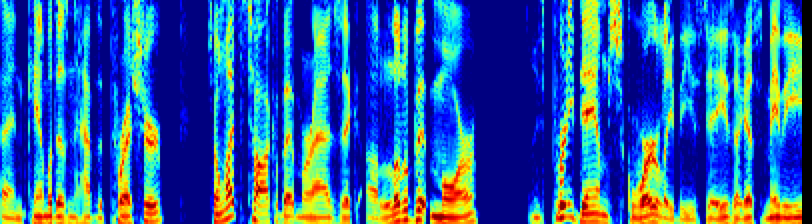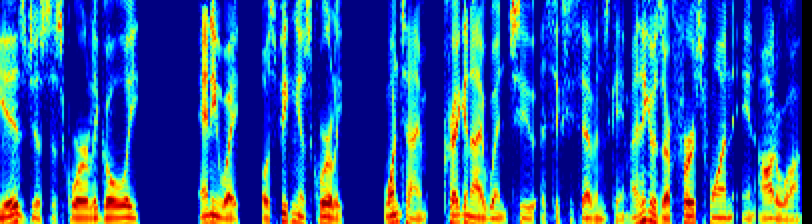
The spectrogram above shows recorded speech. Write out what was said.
and Campbell doesn't have the pressure. So let's talk about Mrazek a little bit more. He's pretty damn squirrely these days. I guess maybe he is just a squirrely goalie. Anyway, oh, speaking of squirrely, one time Craig and I went to a 67s game. I think it was our first one in Ottawa,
